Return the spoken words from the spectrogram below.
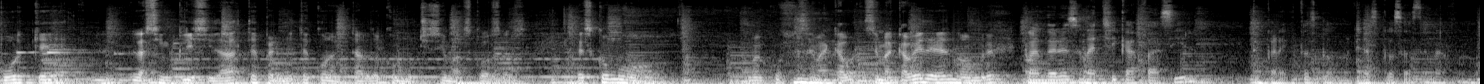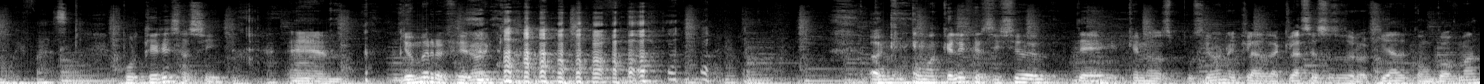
porque la simplicidad te permite conectarlo con muchísimas cosas. Es como, se me acaba, se me acaba de ir el nombre, Cuando eres una chica fácil, te conectas con muchas cosas de una forma muy fácil. ¿por qué eres así? Em, yo me refiero a que, como, como aquel ejercicio de, que nos pusieron en clase, la clase de sociología con Goffman,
